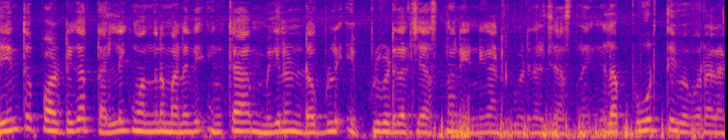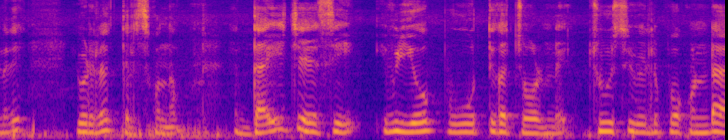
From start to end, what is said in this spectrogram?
దీంతో పాటుగా తల్లికి వందనం అనేది ఇంకా మిగిలిన డబ్బులు ఎప్పుడు విడుదల చేస్తున్నారు ఎన్ని గంటలకు విడుదల చేస్తున్నారు ఇలా పూర్తి వివరాలు అనేది ఈ వీడియోలో తెలుసుకుందాం. దయచేసి ఈ వీడియో పూర్తిగా చూడండి. చూసి వెళ్ళిపోకుండా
